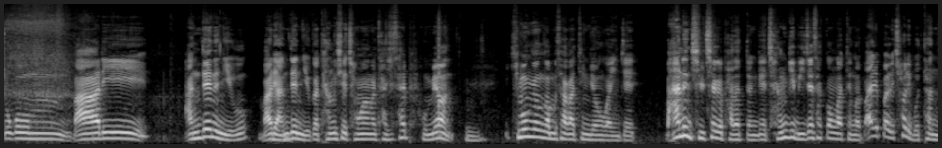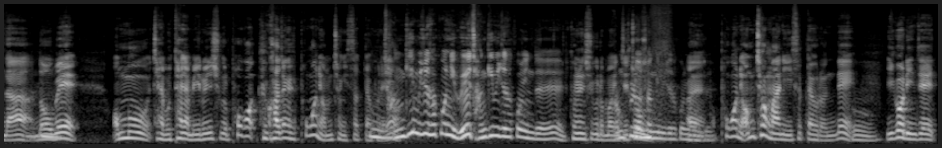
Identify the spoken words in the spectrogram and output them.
조금 말이 안 되는 이유, 말이 안 되는 이유가 당시의 정황을 다시 살펴보면 김홍경 검사 같은 경우가 이제 많은 질책을 받았던 게 장기 미제 사건 같은 걸 빨리빨리 처리 못한다. 너왜 업무 잘 못하냐 뭐 이런 식으로 폭언 그 과정에서 폭언이 엄청 있었다고 그래요. 장기 미제 사건이 왜 장기 미제 사건인데 그런 식으로 뭐안 이제 좀 장기 미제 사건인데. 네, 폭언이 엄청 많이 있었다 그러는데 어. 이걸 이제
